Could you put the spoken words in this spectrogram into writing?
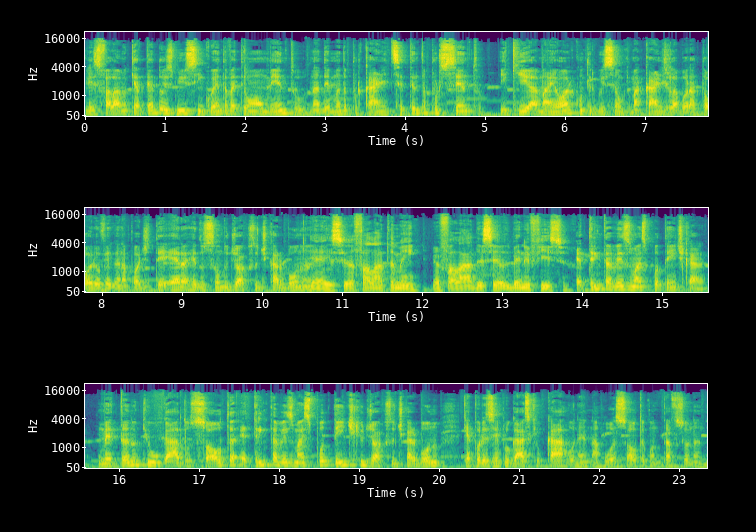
Eles falavam que até 2050 vai ter um aumento na demanda por carne de 70% e que a maior contribuição que uma carne de laboratório ou vegana pode ter era a redução do dióxido de carbono, né? É, isso eu ia falar também. Eu ia falar desse benefício é 30 vezes mais potente, cara. O metano que o gado solta é 30 vezes mais potente que o dióxido de carbono, que é, por exemplo, o gás que o carro, né, na rua solta quando tá funcionando.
